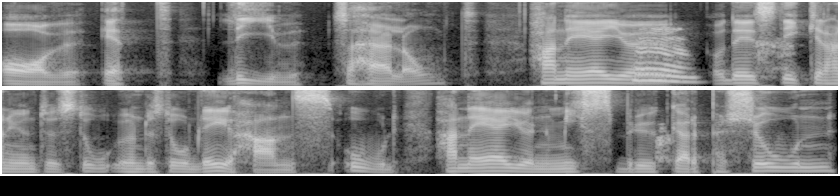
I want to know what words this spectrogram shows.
av ett liv så här långt. Han är ju, mm. och det sticker han ju inte under stol, det är ju hans ord. Han är ju en missbrukarperson,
